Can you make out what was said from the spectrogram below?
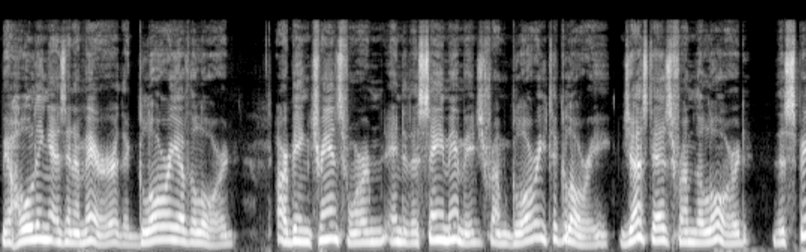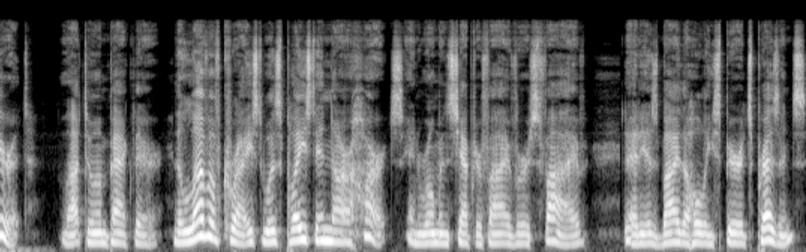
beholding as in a mirror the glory of the Lord, are being transformed into the same image from glory to glory, just as from the Lord the Spirit. A lot to unpack there. The love of Christ was placed in our hearts in Romans chapter 5 verse 5 that is, by the Holy Spirit's presence,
